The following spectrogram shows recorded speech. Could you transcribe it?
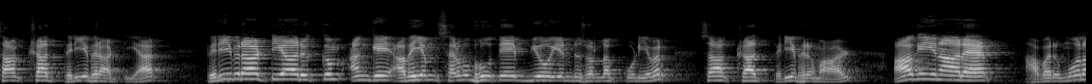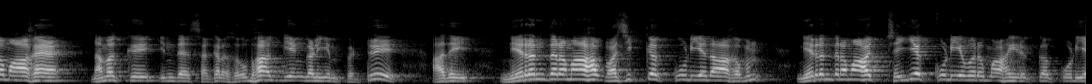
சாக்ஷாத் பெரிய பிராட்டியார் பெரிய பிராட்டியாருக்கும் அங்கே அபயம் சர்வபூதேபியோ என்று சொல்லக்கூடியவர் சாட்சாத் பெரிய பெருமாள் ஆகையினால அவர் மூலமாக நமக்கு இந்த சகல சௌபாகியங்களையும் பெற்று அதை நிரந்தரமாக வசிக்கக்கூடியதாகவும் நிரந்தரமாக செய்யக்கூடியவருமாக இருக்கக்கூடிய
